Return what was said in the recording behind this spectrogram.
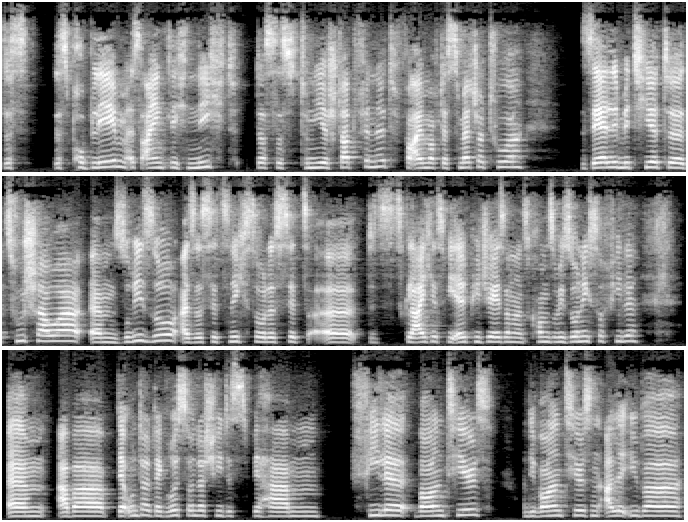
das, das Problem ist eigentlich nicht, dass das Turnier stattfindet, vor allem auf der Symmetra Tour sehr limitierte Zuschauer ähm, sowieso. Also es ist jetzt nicht so, dass jetzt äh, das gleiche ist wie LPJ, sondern es kommen sowieso nicht so viele. Ähm, aber der, unter, der größte Unterschied ist, wir haben viele Volunteers und die Volunteers sind alle über,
